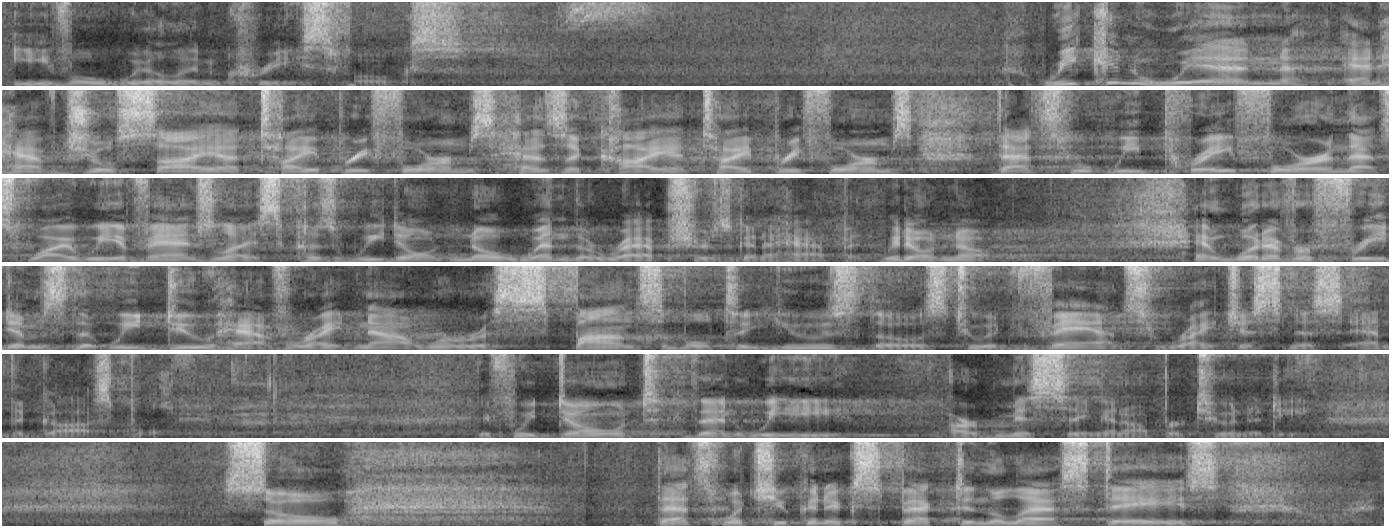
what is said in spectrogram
Evil will increase, folks. We can win and have Josiah type reforms, Hezekiah type reforms. That's what we pray for, and that's why we evangelize, because we don't know when the rapture is going to happen. We don't know. And whatever freedoms that we do have right now, we're responsible to use those to advance righteousness and the gospel. If we don't, then we are missing an opportunity. So, that's what you can expect in the last days.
